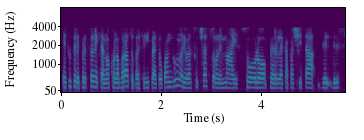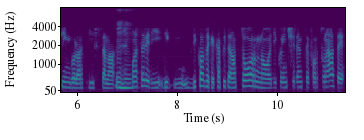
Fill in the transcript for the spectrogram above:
e tutte le persone che hanno collaborato perché ripeto quando uno arriva al successo non è mai solo per le capacità del, del singolo artista ma mm-hmm. una serie di, di, di, cose che capitano attorno, di coincidenze fortunate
